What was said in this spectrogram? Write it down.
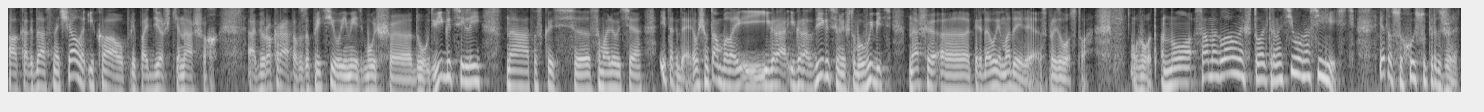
А когда сначала ИКАО при поддержке наших а, бюрократов запретило иметь больше двух двигателей на, так сказать, э, самолете и так далее. В общем, там была игра, игра с двигателями, чтобы выбить наши э, передовые модели с производства. Вот. Но самое главное, что альтернатива у нас есть. Это сухой суперджет.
